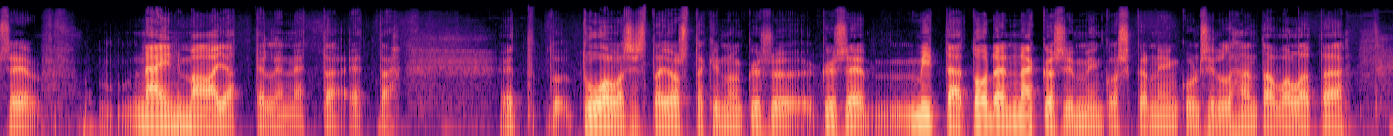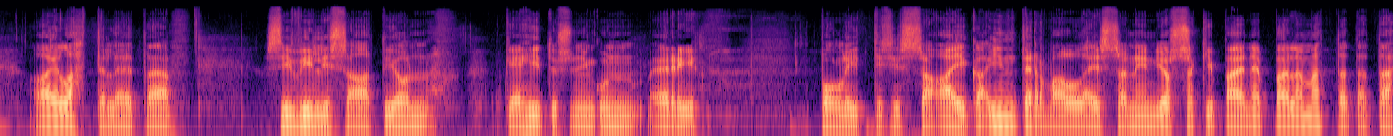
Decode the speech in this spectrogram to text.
se, näin mä ajattelen, että, että että tuollaisesta jostakin on kyse, kyse mitä todennäköisimmin, koska niin kuin sillähän tavalla tämä ailahtelee tämä sivilisaation kehitys niin kuin eri poliittisissa aikaintervalleissa, niin jossakin päin epäilemättä tätä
